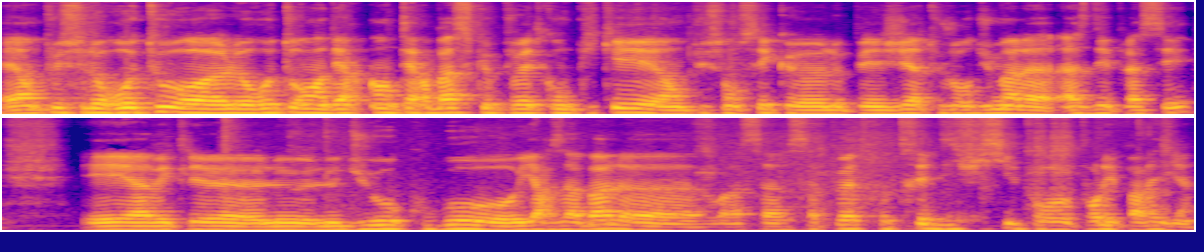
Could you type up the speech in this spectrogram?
Et en plus, le retour, euh, le retour en, en, terre basque peut être compliqué. En plus, on sait que le PSG a toujours du mal à, se déplacer. Et avec le, duo Kubo-Yarzabal, euh, voilà, ça, peut être très difficile pour, pour les Parisiens.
